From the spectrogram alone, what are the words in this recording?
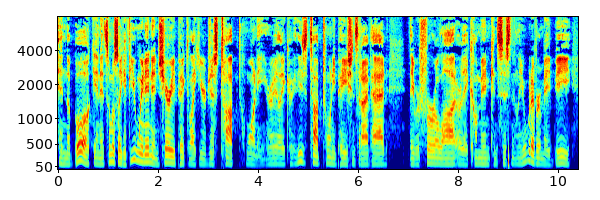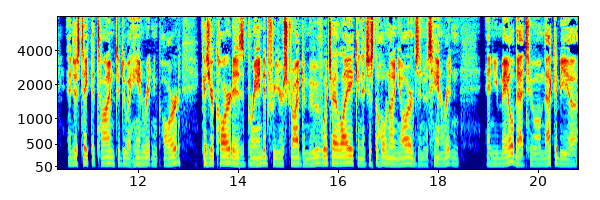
in the book, and it's almost like if you went in and cherry picked like your just top twenty, right? Like these top twenty patients that I've had, they refer a lot or they come in consistently or whatever it may be, and just take the time to do a handwritten card because your card is branded for your Strive to Move, which I like, and it's just the whole nine yards, and it was handwritten and you mailed that to them, that could be a,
